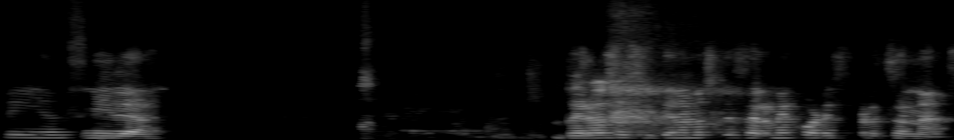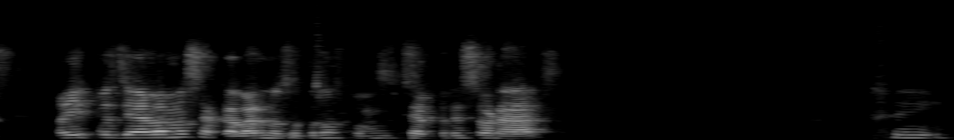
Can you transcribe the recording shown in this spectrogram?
Sí, Ni idea. Pero eso sí, tenemos que ser mejores personas. Oye, pues ya vamos a acabar. Nosotros nos podemos echar tres horas. Sí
